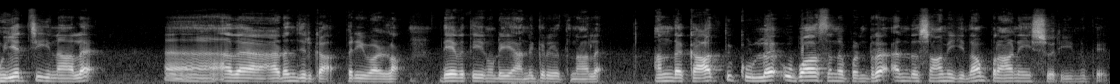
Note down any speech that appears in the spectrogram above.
முயற்சியினால் அதை அடைஞ்சிருக்கா பெரியவாள்லாம் தேவத்தையினுடைய அனுகிரகத்தினால. அந்த காத்துக்குள்ளே உபாசனை பண்ணுற அந்த சாமிக்கு தான் பிராணேஸ்வரின்னு பேர்.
